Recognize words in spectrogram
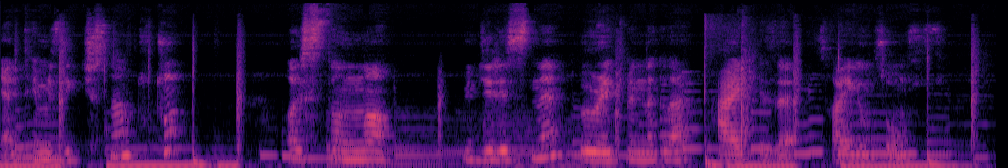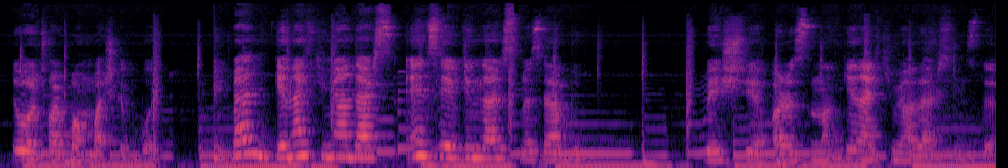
Yani temizlikçisinden tutun asistanına, müdüresine, öğretmenine kadar herkese saygım sonsuz. Laboratuvar bambaşka bir boyut. Ben genel kimya dersi, en sevdiğim ders mesela bu beşli arasından genel kimya dersimizde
